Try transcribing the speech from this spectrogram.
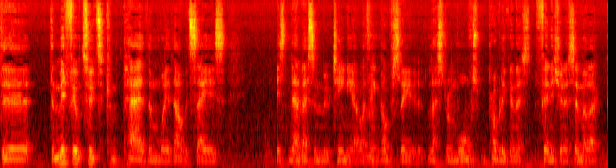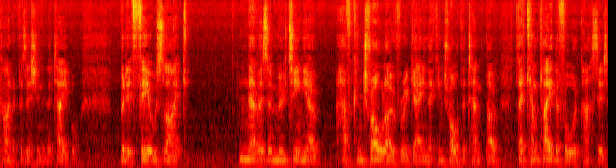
the the midfield two to compare them with, I would say, is is Neves and Moutinho. I Mm. think obviously Leicester and Wolves are probably going to finish in a similar kind of position in the table, but it feels like Neves and Moutinho have control over a game. They control the tempo. They can play the forward passes,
